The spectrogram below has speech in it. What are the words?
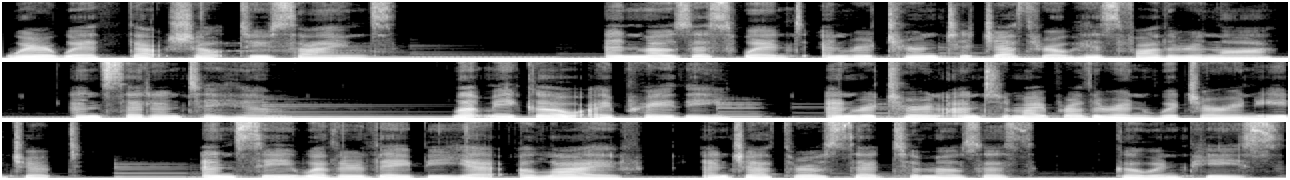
wherewith thou shalt do signs. And Moses went and returned to Jethro his father in law, and said unto him, Let me go, I pray thee, and return unto my brethren which are in Egypt, and see whether they be yet alive. And Jethro said to Moses, Go in peace.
